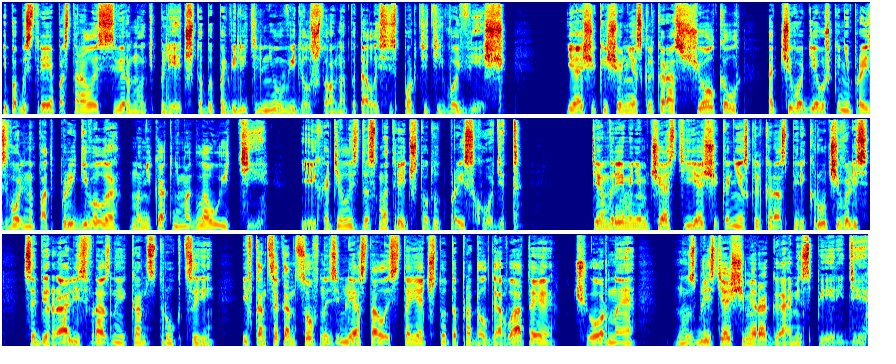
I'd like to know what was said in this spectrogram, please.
и побыстрее постаралась свернуть плеть, чтобы повелитель не увидел, что она пыталась испортить его вещь. Ящик еще несколько раз щелкал, отчего девушка непроизвольно подпрыгивала, но никак не могла уйти. Ей хотелось досмотреть, что тут происходит. Тем временем части ящика несколько раз перекручивались, собирались в разные конструкции, и в конце концов на земле осталось стоять что-то продолговатое, черное, но с блестящими рогами спереди.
